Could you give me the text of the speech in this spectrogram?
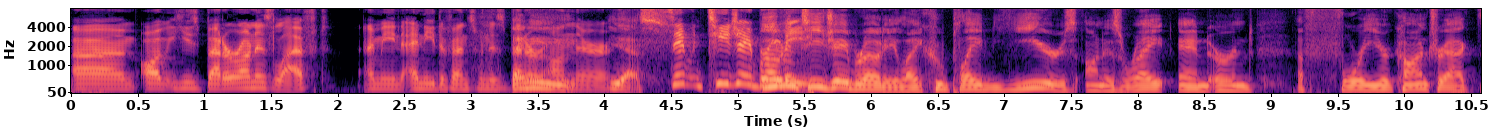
Yes. Um, he's better on his left, I mean, any defenseman is better Any- on their. yes. TJ Brodie. Even TJ Brodie, like who played years on his right and earned a four-year contract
